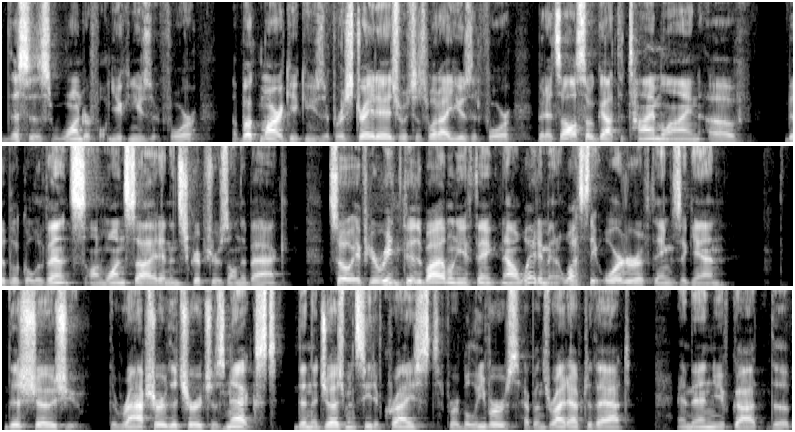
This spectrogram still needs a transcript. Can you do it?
this is wonderful. You can use it for a bookmark, you can use it for a straight edge, which is what I use it for, but it's also got the timeline of biblical events on one side and then scriptures on the back. So if you're reading through the Bible and you think, now, wait a minute, what's the order of things again? This shows you. The rapture of the church is next, then the judgment seat of Christ for believers happens right after that, and then you've got the,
